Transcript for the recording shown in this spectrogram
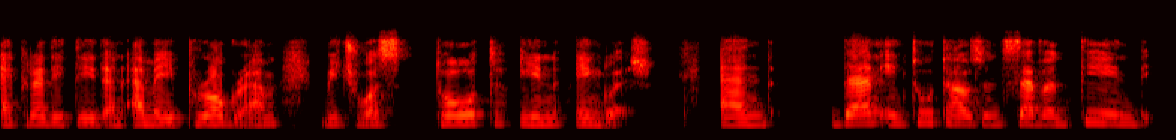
accredited an MA program which was taught in English. And then in 2017, the,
